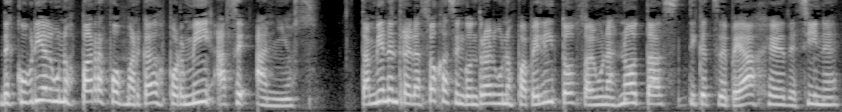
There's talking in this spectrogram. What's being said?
descubrí algunos párrafos marcados por mí hace años. También entre las hojas encontré algunos papelitos, algunas notas, tickets de peaje, de cine.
